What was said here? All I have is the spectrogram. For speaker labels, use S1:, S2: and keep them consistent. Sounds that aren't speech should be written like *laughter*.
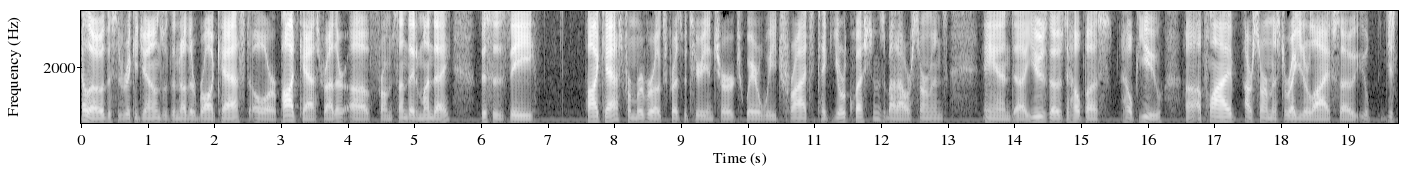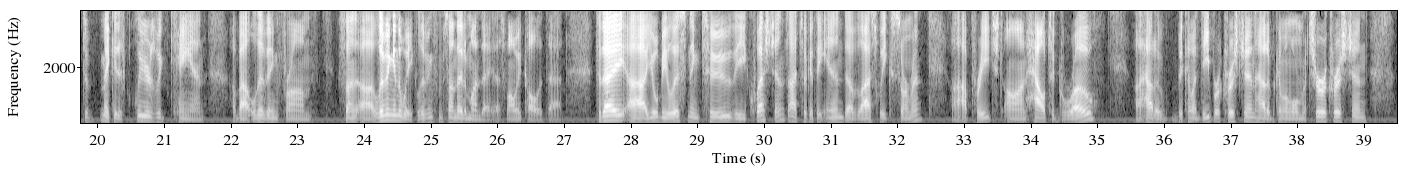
S1: Hello, this is Ricky Jones with another broadcast or podcast rather of From Sunday to Monday. This is the podcast from River Oaks Presbyterian Church where we try to take your questions about our sermons and uh, use those to help us help you uh, apply our sermons to regular life. So just to make it as clear as we can about living from sun, uh, living in the week, living from Sunday to Monday. That's why we call it that. Today, uh, you'll be listening to the questions I took at the end of last week's sermon. Uh, I preached on how to grow, uh, how to become a deeper Christian, how to become a more mature Christian,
